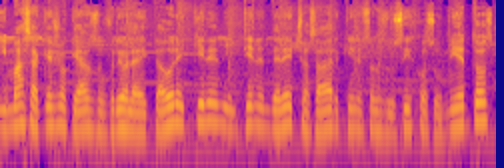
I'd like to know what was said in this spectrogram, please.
Y más aquellos que han sufrido la dictadura y quieren y tienen derecho a saber quiénes son sus hijos, sus nietos.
